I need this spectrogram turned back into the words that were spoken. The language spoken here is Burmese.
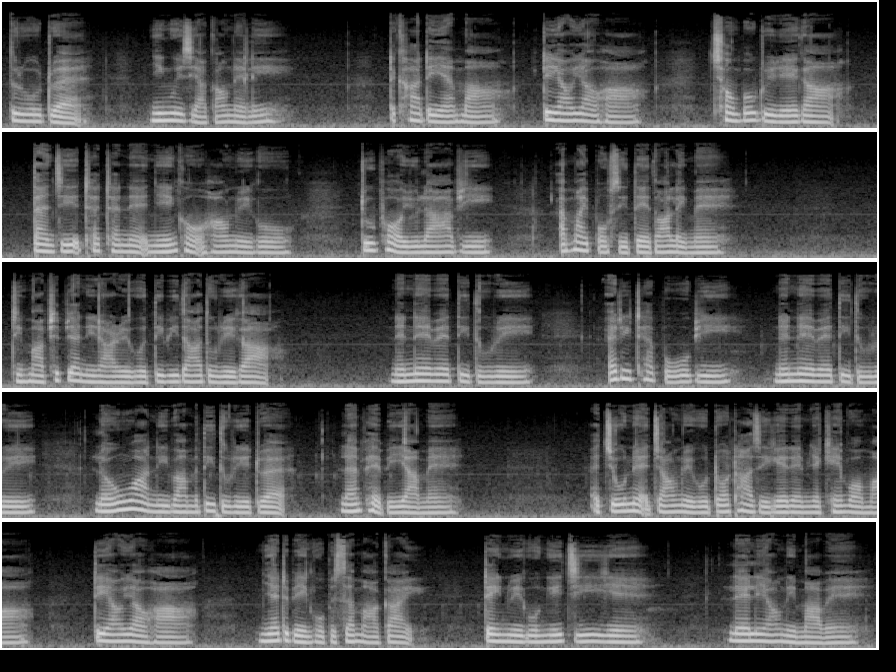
သူတို့အတွက်ညှင်းငွေစရာကောင်းတယ်လေတခါတရံမှာတယောက်ယောက်ဟာခြုံပုတ်တွေတဲကတန်ကြီးအထက်ထက်နဲ့ငင်းခုံအဟောင်းတွေကိုတူးဖော်ယူလာပြီးအမိုက်ပုံစီတည်သွားလိမ့်မယ်ဒီမှာဖြစ်ပျက်နေတာတွေကိုသိပြီးသားသူတွေကနည်းနည်းပဲသိသူတွေအဲ့ဒီထက်ပိုပြီးနည်းနည်းပဲသိသူတွေ လုံးဝနေပါမသိသူတွေအတွက်လမ်းဖယ်ပေးရမယ်အကျိုးနဲ့အကြောင်းတွေကိုတောထစေခဲ့တဲ့မြက်ခင်းပေါ်မှာတယောက်ယောက်ဟာမြက်တပင်ကိုပါဇက်မှာကိုက်တိမ်တွေကိုငေးကြည့်ရင်လဲလျောင်းနေမှာပဲ။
